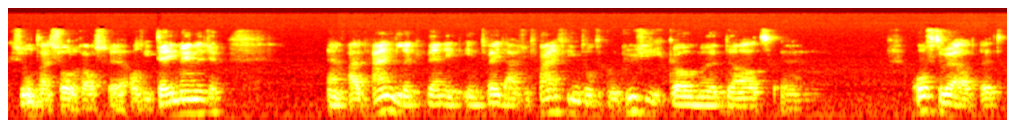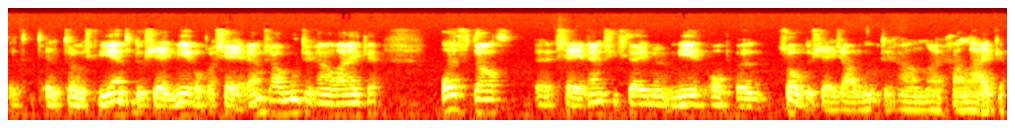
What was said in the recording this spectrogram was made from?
gezondheidszorg als, als IT-manager. En uiteindelijk ben ik in 2015 tot de conclusie gekomen dat uh, oftewel het, het, elektronisch cliëntendossier meer op een CRM zou moeten gaan lijken, of dat uh, CRM-systemen meer op een zorgdossier zouden moeten gaan, uh, gaan lijken.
